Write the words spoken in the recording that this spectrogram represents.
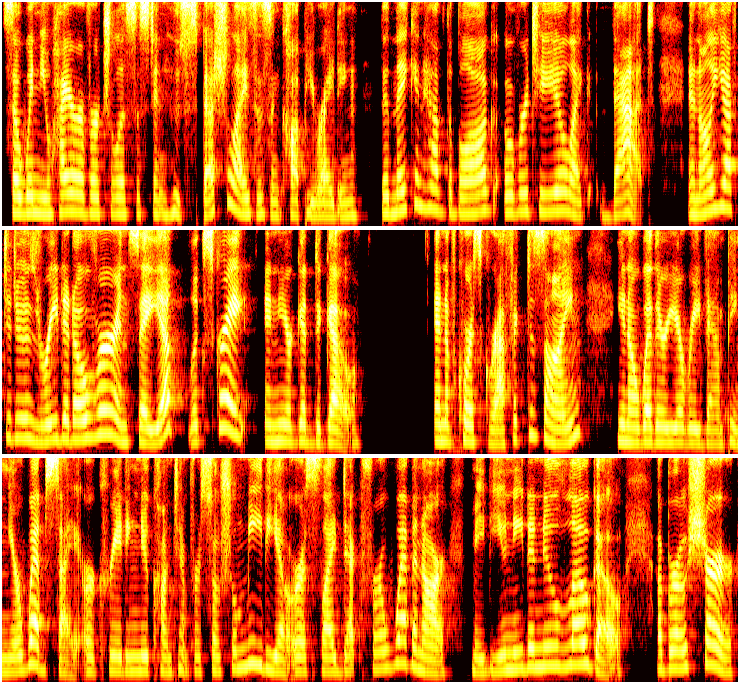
So when you hire a virtual assistant who specializes in copywriting, then they can have the blog over to you like that. And all you have to do is read it over and say, yep, looks great, and you're good to go. And of course, graphic design, you know, whether you're revamping your website or creating new content for social media or a slide deck for a webinar, maybe you need a new logo, a brochure.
